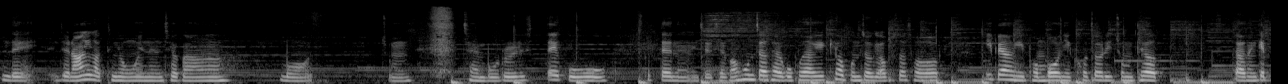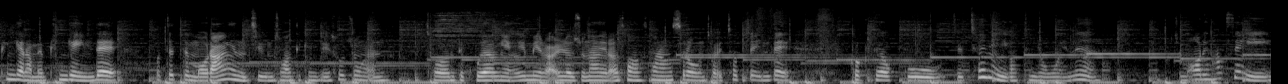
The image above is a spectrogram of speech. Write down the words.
근데 이제 랑이 같은 경우에는 제가 뭐 좀 잘 모를 때고 그때는 이제 제가 혼자 살고 고양이 키워본 적이 없어서 입양이 번번이 거절이 좀 되었다는 게 핑계라면 핑계인데 어쨌든 뭐 랑이는 지금 저한테 굉장히 소중한 저한테 고양이의 의미를 알려준 아이라서 사랑스러운 저의 첫째인데 그렇게 되었고 이제 체니 같은 경우에는 좀 어린 학생이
